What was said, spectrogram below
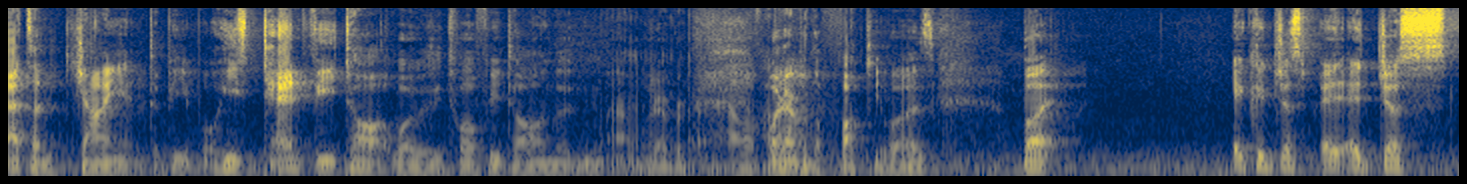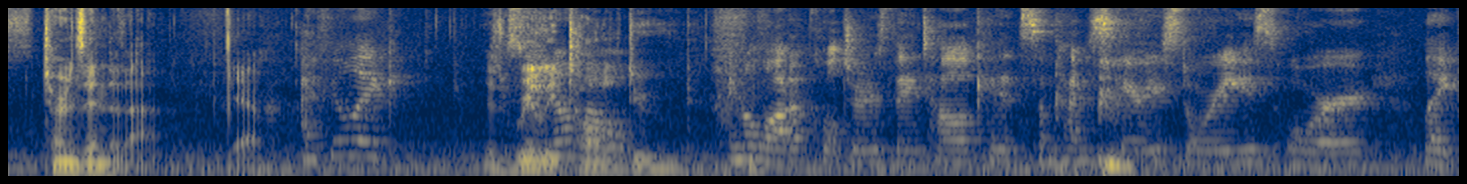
That's a giant to people. He's ten feet tall. What was he? Twelve feet tall? In the, whatever, hell whatever the fuck he was. But it could just it, it just turns into that. Yeah. I feel like This So you really know tall how- dude. in a lot of cultures they tell kids sometimes scary stories or like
